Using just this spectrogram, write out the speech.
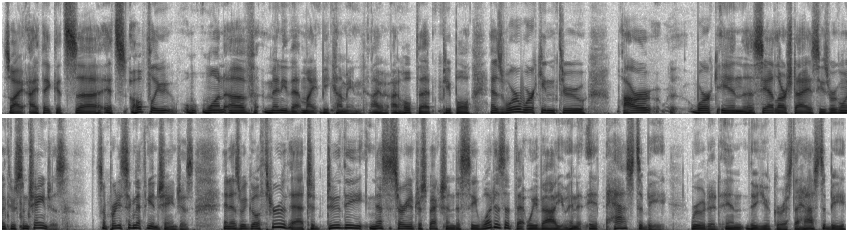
so I, I think it's uh, it's hopefully one of many that might be coming. I, I hope that people, as we're working through our work in the Seattle Archdiocese, we're going through some changes some pretty significant changes. And as we go through that, to do the necessary introspection to see what is it that we value, and it, it has to be rooted in the Eucharist. It has to be,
